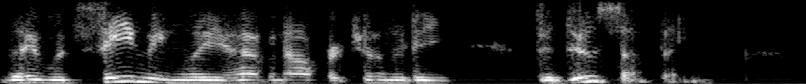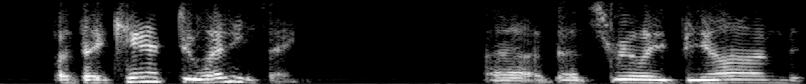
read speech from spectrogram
they would seemingly have an opportunity to do something, but they can't do anything. Uh, that's really beyond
